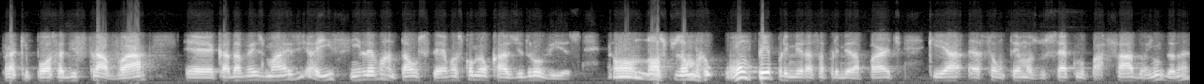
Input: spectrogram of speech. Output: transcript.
para que possa destravar é, cada vez mais e aí sim levantar os temas, como é o caso de hidrovias. Então, nós precisamos romper primeiro essa primeira parte, que é, é são temas do século passado ainda, né?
